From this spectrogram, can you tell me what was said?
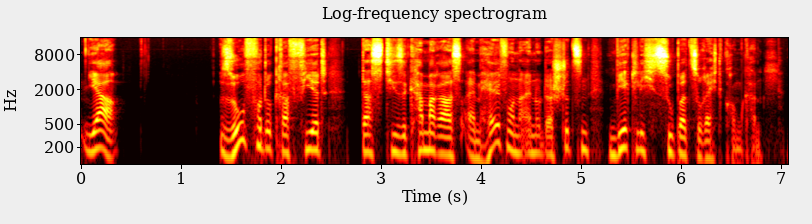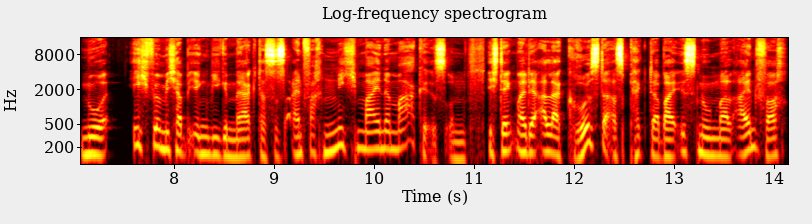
ja, so fotografiert, dass diese Kameras einem helfen und einen unterstützen, wirklich super zurechtkommen kann. Nur ich für mich habe irgendwie gemerkt, dass es einfach nicht meine Marke ist. Und ich denke mal, der allergrößte Aspekt dabei ist nun mal einfach,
